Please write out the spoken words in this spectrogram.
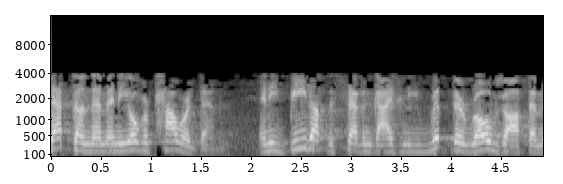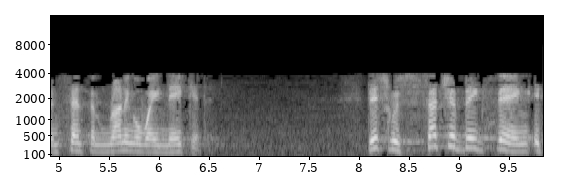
leapt on them and he overpowered them. And he beat up the seven guys and he ripped their robes off them and sent them running away naked. This was such a big thing, it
